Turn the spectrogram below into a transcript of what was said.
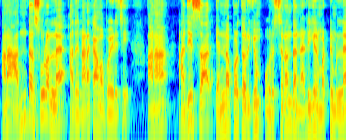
ஆனால் அந்த சூழலில் அது நடக்காமல் போயிடுச்சு. ஆனால் அஜித் சார் என்னை பொறுத்த வரைக்கும் ஒரு சிறந்த நடிகர் மட்டும் இல்லை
